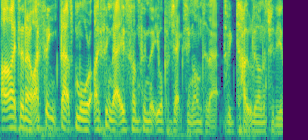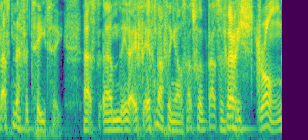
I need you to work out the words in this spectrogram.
I don't know. I think that's more. I think that is something that you're projecting onto that. To be totally honest with you, that's Nefertiti. That's um, you know, if, if nothing else, that's that's a very strong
